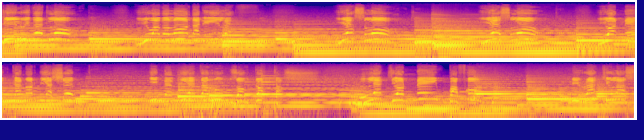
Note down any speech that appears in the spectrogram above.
Deal with it, Lord. You are the Lord that healeth. Yes, Lord. Yes, Lord. Your name cannot be ashamed in the theater rooms of doctors. Let your name perform miraculous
